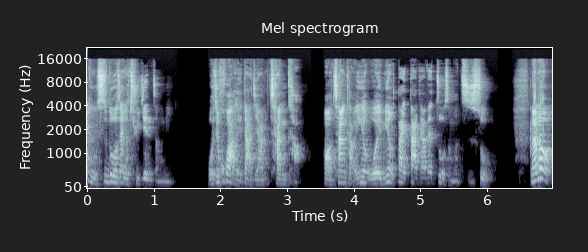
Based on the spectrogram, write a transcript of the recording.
股是落在个区间整理，我就画给大家参考哦，参考，因为我也没有带大家在做什么指数。然后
